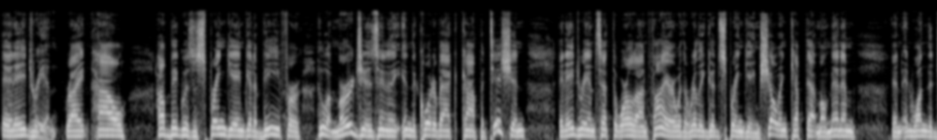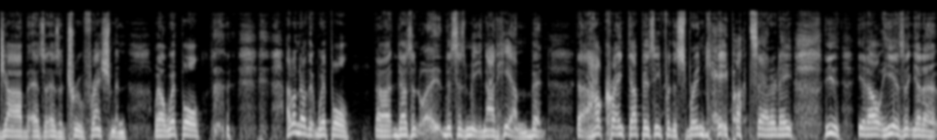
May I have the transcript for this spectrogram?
and Adrian, right? How how big was the spring game going to be for who emerges in the, in the quarterback competition? And Adrian set the world on fire with a really good spring game showing, kept that momentum. And, and won the job as a, as a true freshman. Well, Whipple, I don't know that Whipple uh, doesn't. This is me, not him, but uh, how cranked up is he for the spring game on Saturday? He, you know, he isn't gonna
